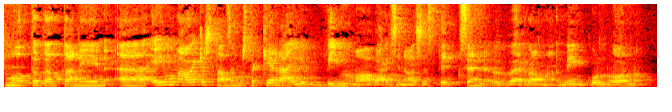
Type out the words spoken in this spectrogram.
mutta tota, niin, ää, ei mulla oikeastaan semmoista keräilyvimmaa varsinaisesti. Sen verran niin kun on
